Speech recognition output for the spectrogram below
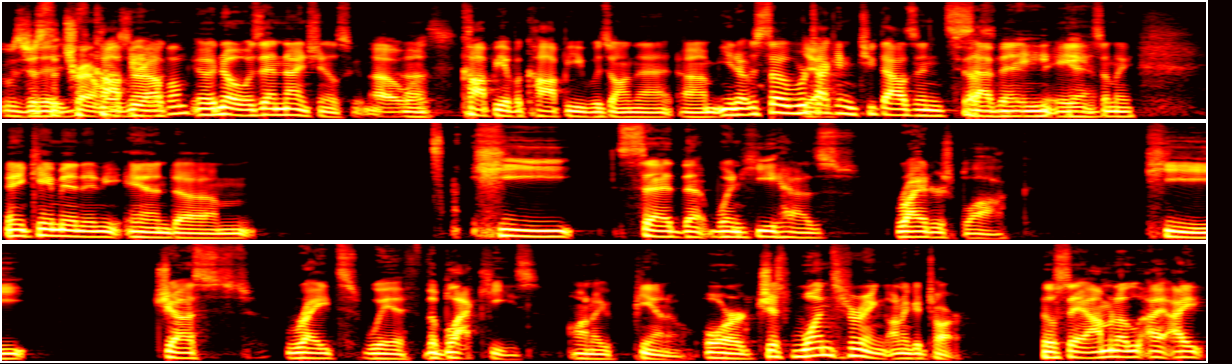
it was just the it's Trent copy Reznor of a- album. uh, no, it was N Nine Channels. Oh, it was. copy of a copy was on that. Um, you know, so we're Yeah. talking 2007, 2008, 8, yeah. something. And he came in and he, and um, he said that when he has writer's block, he just writes with the black keys on a piano or just one string on a guitar. He'll say, "I'm gonna." I, I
